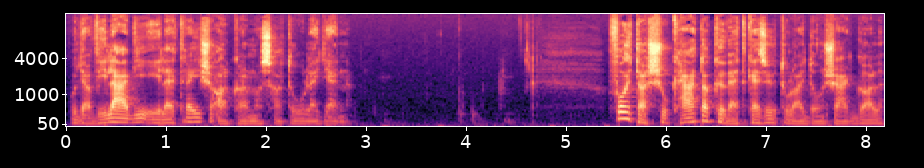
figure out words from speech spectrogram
hogy a világi életre is alkalmazható legyen. Folytassuk hát a következő tulajdonsággal,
